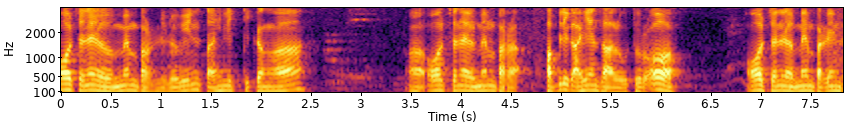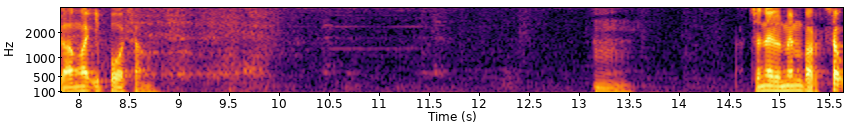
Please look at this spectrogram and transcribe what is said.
All channel member ni lovin ta hinit tikanga uh, all channel member public a hian da lu tur o all channel member in da nga ipo sang. Um channel member chau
